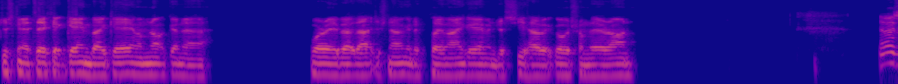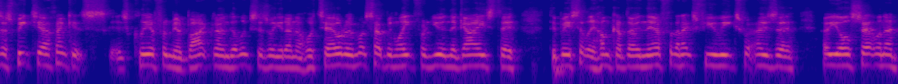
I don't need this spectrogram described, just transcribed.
just going to take it game by game. I'm not going to worry about that just now. I'm going to play my game and just see how it goes from there on. Now, as I speak to you, I think it's it's clear from your background. It looks as though you're in a hotel room. What's that been like for you and the guys to to basically hunker down there for the next few weeks? How's uh, how are you all settling in?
